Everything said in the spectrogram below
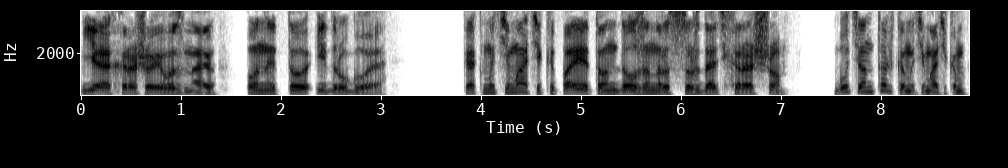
Я хорошо его знаю. Он и то, и другое. Как математик и поэт он должен рассуждать хорошо. Будь он только математиком,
